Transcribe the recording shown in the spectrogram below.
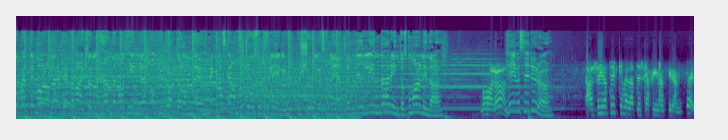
Lyssnar på Äntligen morgon, där är Petra Marklund med händerna åt himlen och vi pratar om eh, hur mycket man ska anförtro sig åt kollegor, hur personlig ska man egentligen bli. Linda har ringt oss. God morgon Linda. God morgon. Hej, vad säger du då? Alltså jag tycker väl att det ska finnas gränser.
